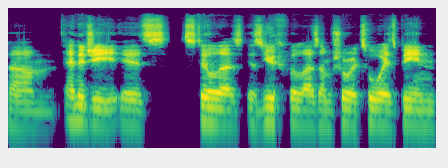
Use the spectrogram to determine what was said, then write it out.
um, energy is still as, as youthful as I'm sure it's always been.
